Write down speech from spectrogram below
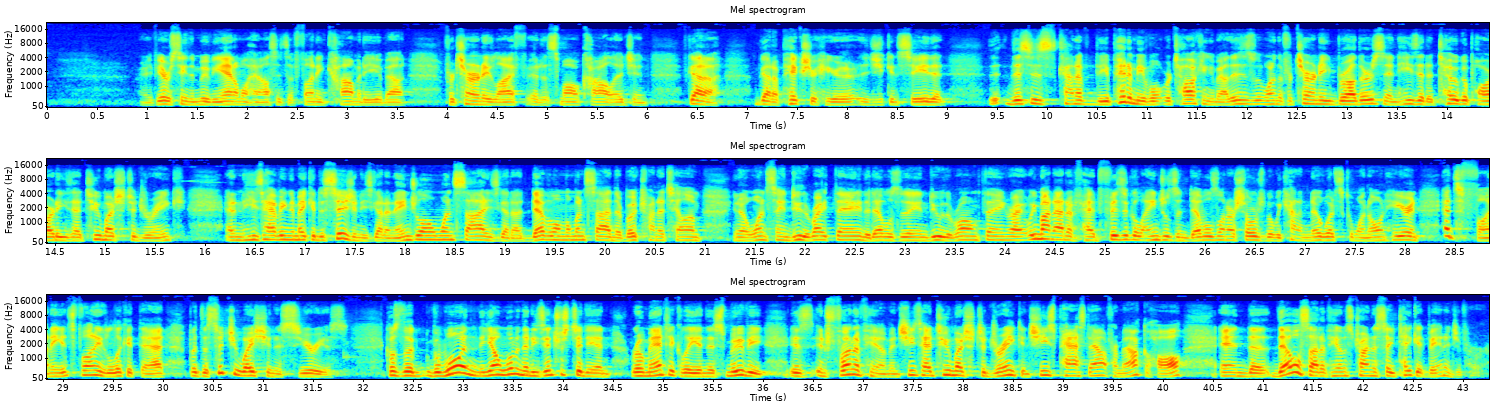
Right? If you ever seen the movie Animal House, it's a funny comedy about fraternity life at a small college. And I've got a, I've got a picture here that you can see that this is kind of the epitome of what we're talking about. This is one of the fraternity brothers, and he's at a toga party. He's had too much to drink, and he's having to make a decision. He's got an angel on one side, he's got a devil on the one side, and they're both trying to tell him, you know, one's saying do the right thing, the devil's saying do the wrong thing, right? We might not have had physical angels and devils on our shoulders, but we kind of know what's going on here, and that's funny. It's funny to look at that, but the situation is serious. Because the, the woman, the young woman that he's interested in romantically in this movie is in front of him, and she's had too much to drink, and she's passed out from alcohol. And the devil side of him is trying to say, take advantage of her.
